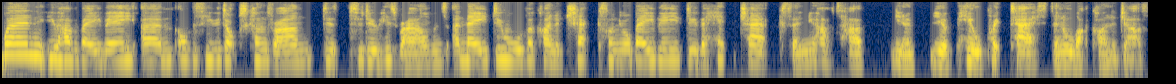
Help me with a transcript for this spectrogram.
when you have a baby, um, obviously the doctor comes around to, to do his rounds and they do all the kind of checks on your baby, do the hip checks, and you have to have, you know, your heel prick test and all that kind of jazz.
